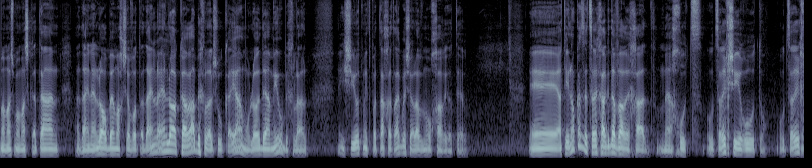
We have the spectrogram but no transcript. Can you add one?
ממש ממש קטן, עדיין אין לו הרבה מחשבות, עדיין אין לו הכרה בכלל שהוא קיים, הוא לא יודע מי הוא בכלל. אישיות מתפתחת רק בשלב מאוחר יותר. Uh, התינוק הזה צריך רק דבר אחד מהחוץ, הוא צריך שיראו אותו, הוא צריך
